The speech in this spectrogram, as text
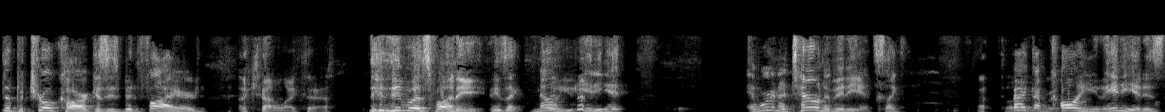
the patrol car because he's been fired. I kind of like that. it was funny. He's like, no, you idiot. And we're in a town of idiots. Like, the fact I'm calling you idiot is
